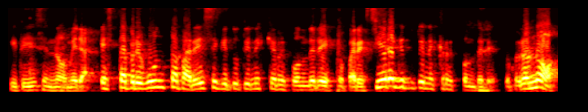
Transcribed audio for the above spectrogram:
y te dicen, no, mira, esta pregunta parece que tú tienes que responder esto, pareciera que tú tienes que responder esto, pero no,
